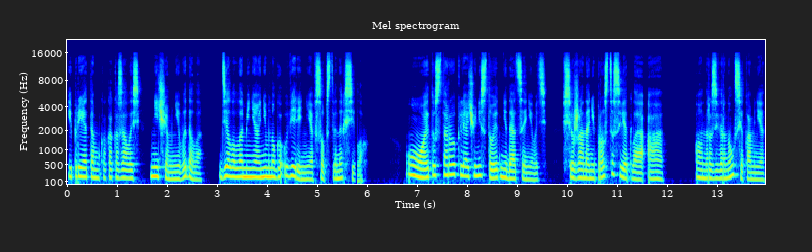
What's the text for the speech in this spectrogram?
и при этом, как оказалось, ничем не выдала, делала меня немного увереннее в собственных силах. О, эту старую клячу не стоит недооценивать. Все же она не просто светлая, а... Он развернулся ко мне,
